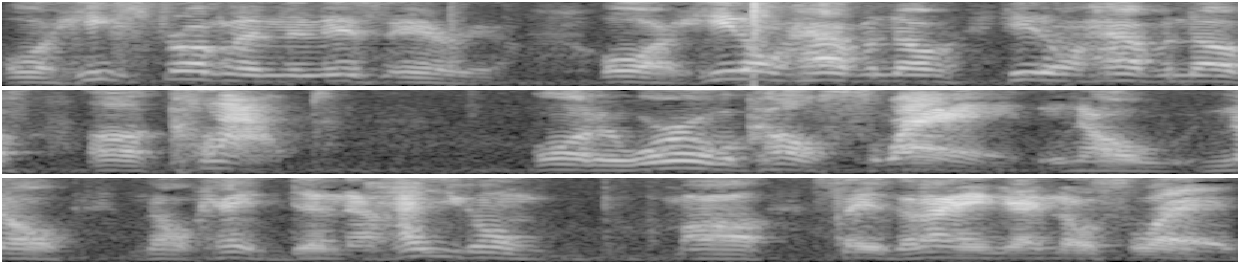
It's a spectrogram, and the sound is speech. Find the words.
or he's struggling in this area or he don't have enough he don't have enough uh, clout or the world will call swag. You know no no can't how you gonna uh, say that I ain't got no swag?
